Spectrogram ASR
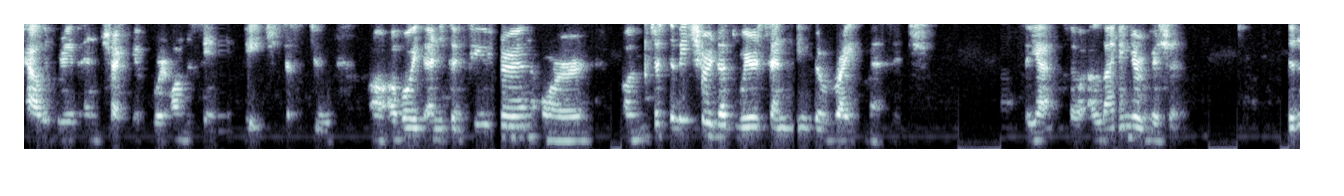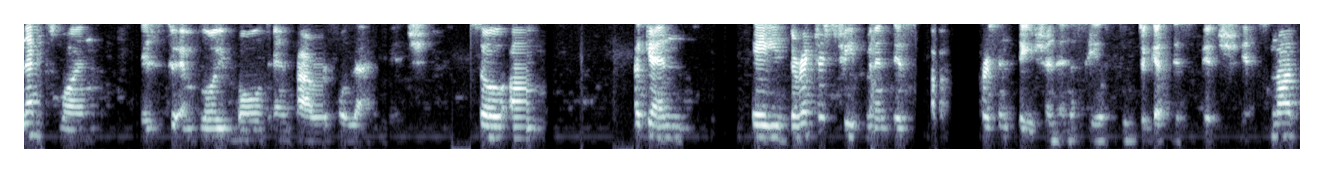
calibrate and check if we're on the same page just to uh, avoid any confusion or um, just to make sure that we're sending the right message. So yeah, so align your vision. The next one is to employ bold and powerful language. So um, again, a director's treatment is a presentation and a sales tool to get this pitch. It's not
